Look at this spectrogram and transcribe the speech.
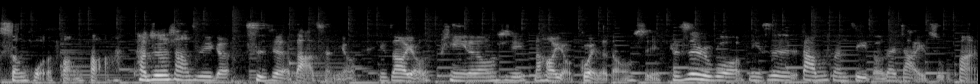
生活的方法，它就是像是一个世界的大城，有你知道有便宜的东西，然后有贵的东西。可是如果你是大部分自己都在家里煮饭，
